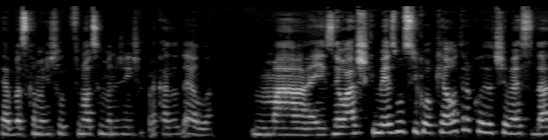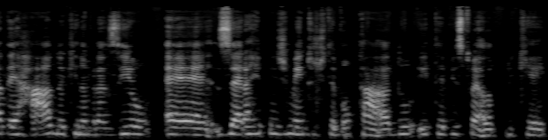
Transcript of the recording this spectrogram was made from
é basicamente todo final de semana a gente ia pra casa dela. Mas eu acho que mesmo se qualquer outra coisa tivesse dado errado aqui no Brasil, é zero arrependimento de ter voltado e ter visto ela, porque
